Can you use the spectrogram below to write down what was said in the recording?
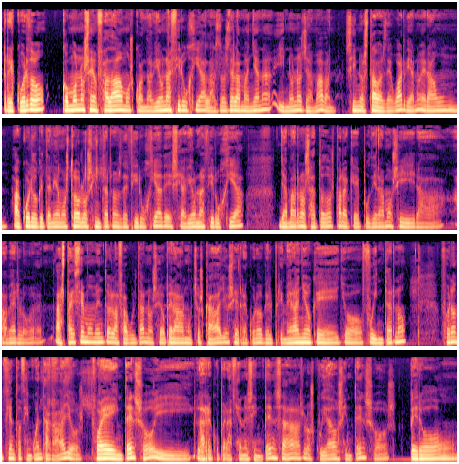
Recuerdo cómo nos enfadábamos cuando había una cirugía a las 2 de la mañana y no nos llamaban si no estabas de guardia, ¿no? Era un acuerdo que teníamos todos los internos de cirugía de si había una cirugía llamarnos a todos para que pudiéramos ir a, a, verlo. Hasta ese momento en la facultad no se operaban muchos caballos y recuerdo que el primer año que yo fui interno fueron 150 caballos. Fue intenso y las recuperaciones intensas, los cuidados intensos, pero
